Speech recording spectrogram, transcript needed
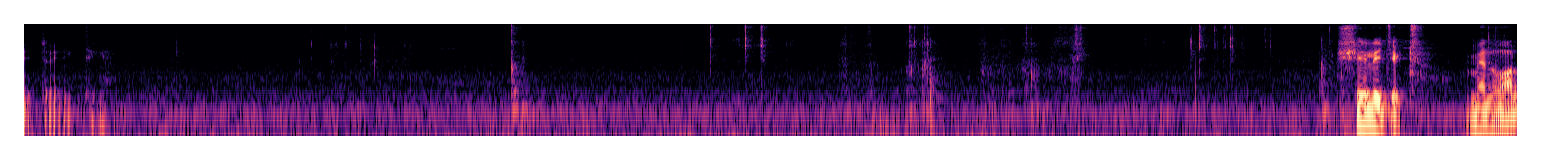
এই তো এদিক থেকে shell eject manual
